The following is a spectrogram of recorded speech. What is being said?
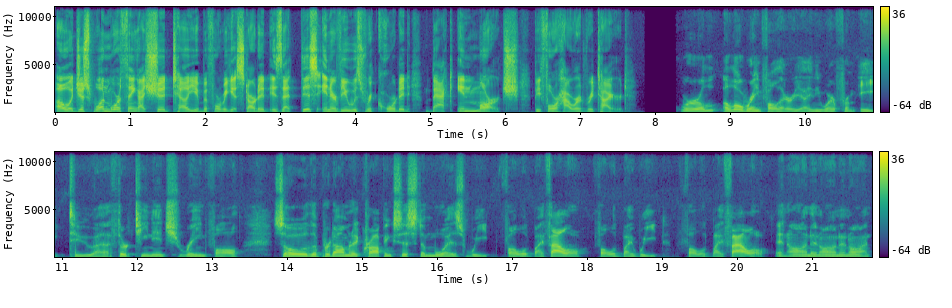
Oh, and just one more thing I should tell you before we get started is that this interview was recorded back in March before Howard retired. We're a, a low rainfall area, anywhere from 8 to uh, 13 inch rainfall. So the predominant cropping system was wheat, followed by fallow, followed by wheat, followed by fallow, and on and on and on.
